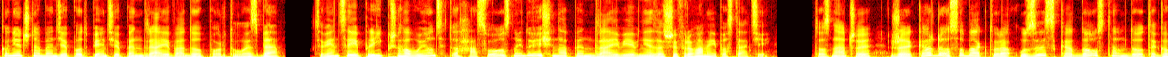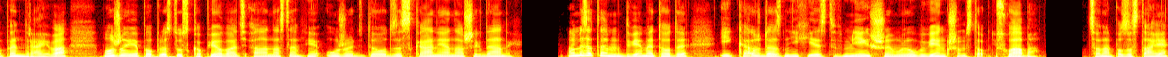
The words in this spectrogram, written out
konieczne będzie podpięcie pendrive'a do portu USB. Co więcej, plik przechowujący to hasło znajduje się na pendrive w niezaszyfrowanej postaci. To znaczy, że każda osoba, która uzyska dostęp do tego pendrive'a, może je po prostu skopiować, a następnie użyć do odzyskania naszych danych. Mamy zatem dwie metody i każda z nich jest w mniejszym lub większym stopniu słaba. Co nam pozostaje?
